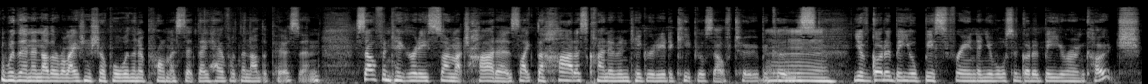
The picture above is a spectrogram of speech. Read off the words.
within another relationship or within a promise that they have with another person. Self integrity is so much harder. It's like the hardest kind of integrity to keep yourself to because mm. you've got to be your best friend and you've also got to be your own coach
